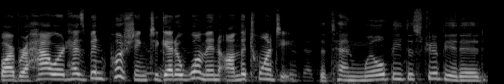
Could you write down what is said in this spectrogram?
Barbara Howard has been pushing to get a woman on the 20. The 10 will be distributed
